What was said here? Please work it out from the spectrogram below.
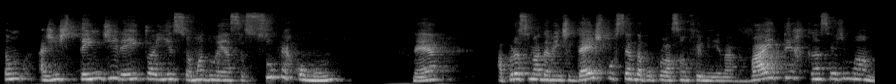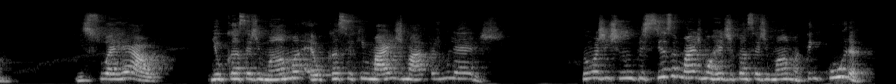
Então, a gente tem direito a isso. É uma doença super comum, né? Aproximadamente 10% da população feminina vai ter câncer de mama. Isso é real. E o câncer de mama é o câncer que mais mata as mulheres. Então a gente não precisa mais morrer de câncer de mama, tem cura.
